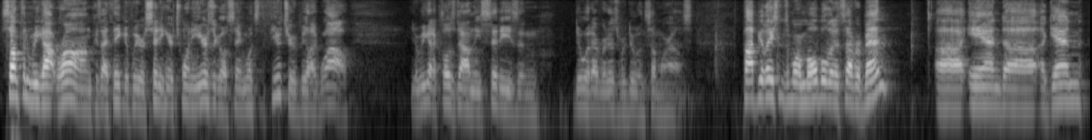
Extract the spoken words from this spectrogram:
something we got wrong, because I think if we were sitting here 20 years ago saying, what's the future, it'd be like, wow, you know, we got to close down these cities and do whatever it is we're doing somewhere else. Population's more mobile than it's ever been. Uh, and uh, again,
